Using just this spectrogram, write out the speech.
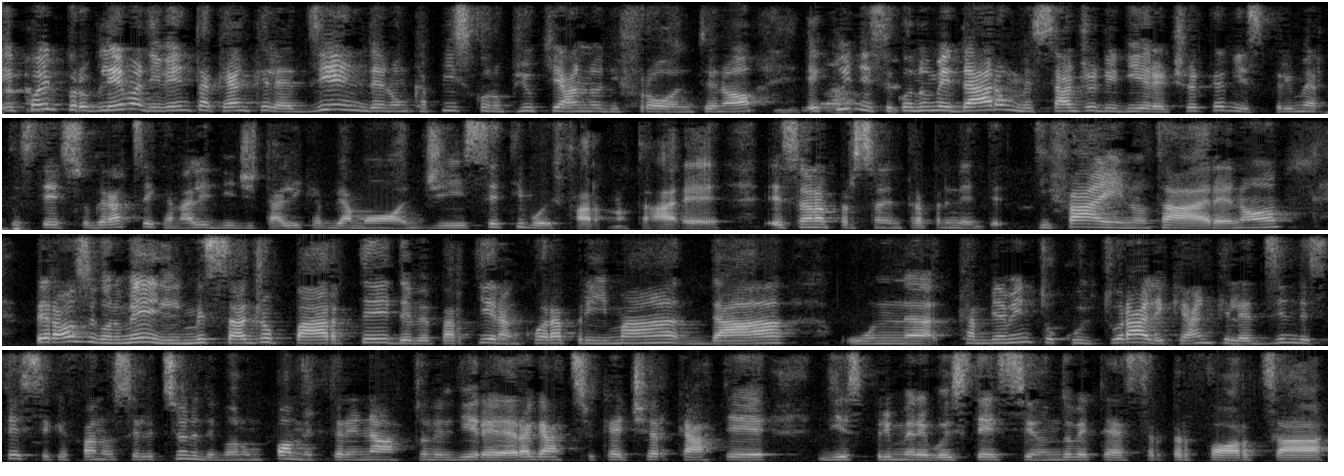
e, poi il problema diventa che anche le aziende non capiscono più chi hanno di fronte, no? E quindi secondo me dare un messaggio di dire cerca di esprimere te stesso grazie ai canali digitali che abbiamo oggi, se ti vuoi far notare e sei una persona intraprendente, ti fai notare, no? Però secondo me il messaggio parte, deve partire ancora prima da un cambiamento culturale che anche le aziende stesse che fanno selezione devono un po' mettere in atto nel dire ragazzi ok cercate di esprimere voi stessi, non dovete essere per forza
